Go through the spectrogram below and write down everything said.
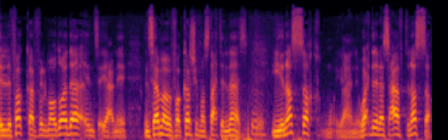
اللي فكر في الموضوع ده إنس- يعني إنسان ما بيفكرش في مصلحة الناس. ينسق يعني وحدة الأسعاف تنسق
